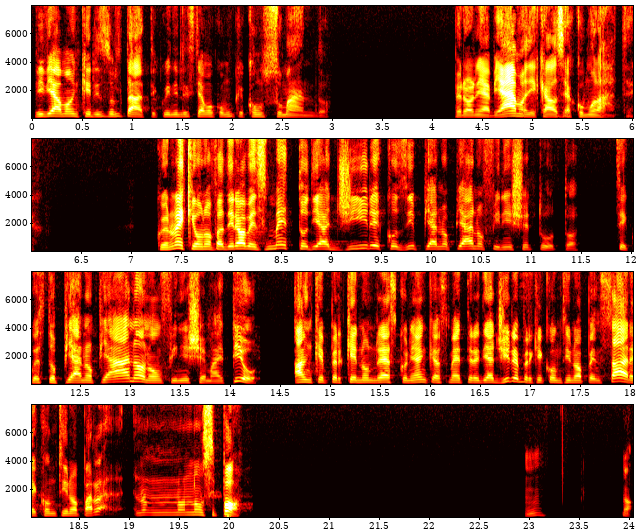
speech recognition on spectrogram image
viviamo anche i risultati, quindi li stiamo comunque consumando però ne abbiamo di cause accumulate. Quindi non è che uno fa dire, vabbè, smetto di agire così piano piano finisce tutto. Sì, questo piano piano non finisce mai più, anche perché non riesco neanche a smettere di agire perché continuo a pensare, continuo a parlare, non, non, non si può. Mm? No,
